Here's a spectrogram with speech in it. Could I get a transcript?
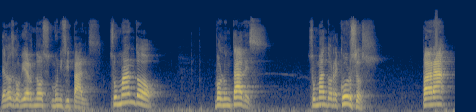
de los gobiernos municipales, sumando voluntades, sumando recursos para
